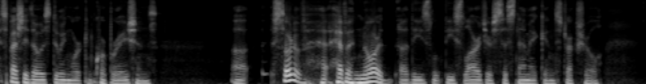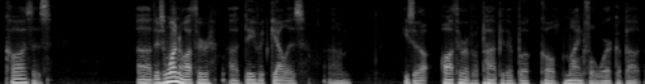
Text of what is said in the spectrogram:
especially those doing work in corporations, uh, sort of have ignored uh, these these larger systemic and structural causes. Uh, there's one author, uh, David Gelles. Um, he's an author of a popular book called Mindful Work about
